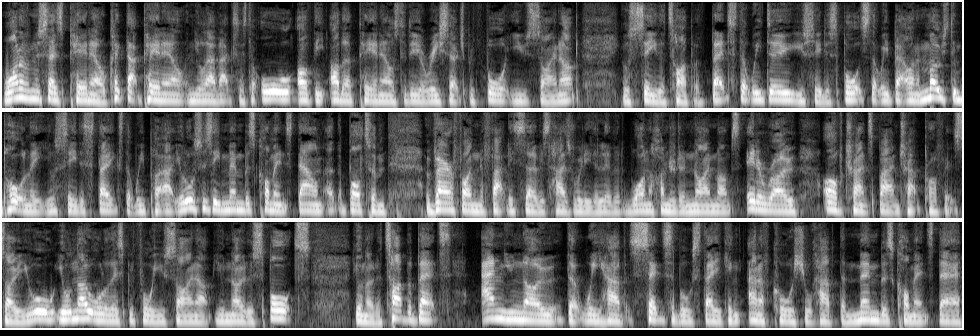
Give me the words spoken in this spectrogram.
One of them says P&L. Click that P&L and you'll have access to all of the other P&Ls to do your research before you sign up. You'll see the type of bets that we do. You see the sports that we bet on. And most importantly, you'll see the stakes that we put out. You'll also see members' comments down at the bottom verifying the fact this service has really delivered 109 months in a row of transparent track profit. So you all, you'll know all of this before you sign up. You'll know the sports, you'll know the type of bets and you know that we have sensible staking. And of course, you'll have the members' comments there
